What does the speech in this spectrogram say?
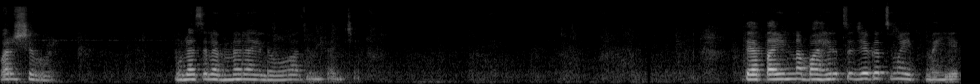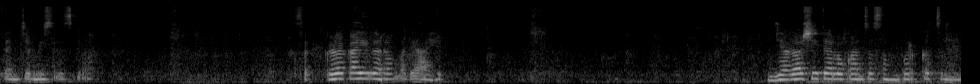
वर्षभर. मुलाचं लग्न राहिलं हो अजून त्यांच्या. त्या ताईंना बाहेरचं जगच माहीत नाहीये त्यांच्या मिसेसला. सगळं काही घरामध्ये आहे. जगाशी त्या लोकांचा संपर्कच नाही.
